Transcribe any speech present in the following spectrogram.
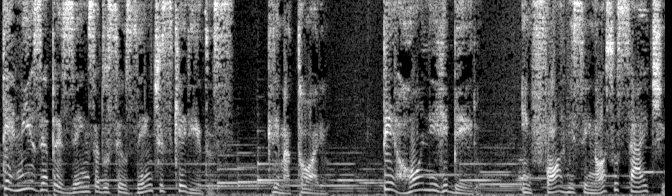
Eternize a presença dos seus entes queridos. Crematório Perrone Ribeiro. Informe-se em nosso site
